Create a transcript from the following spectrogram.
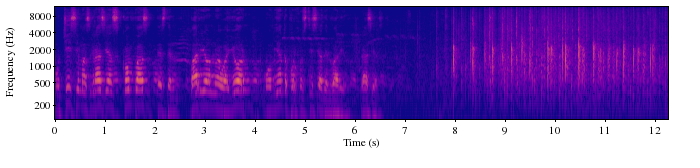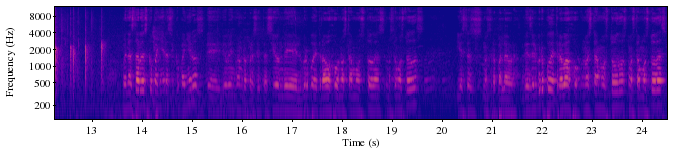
Muchísimas gracias, compas, desde el barrio Nueva York, Movimiento por Justicia del Barrio. Gracias. Buenas tardes compañeras y compañeros, eh, yo vengo en representación del grupo de trabajo No estamos todas, no estamos todos y esta es nuestra palabra. Desde el grupo de trabajo No estamos todos, no estamos todas,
